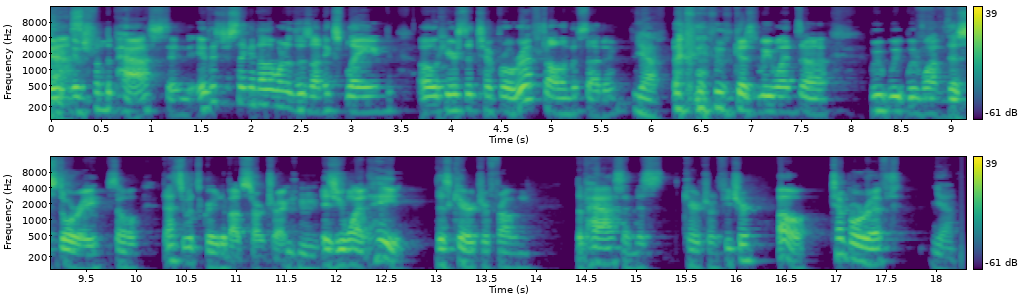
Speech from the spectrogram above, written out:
past. It, was from the past, and it was just like another one of those unexplained. Oh, here's the temporal rift all of a sudden yeah. because we went. uh, we, we we want this story. So that's what's great about Star Trek Mhm. is you want hey this character from the past and this character in the future. Oh, temporal rift. Yeah.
